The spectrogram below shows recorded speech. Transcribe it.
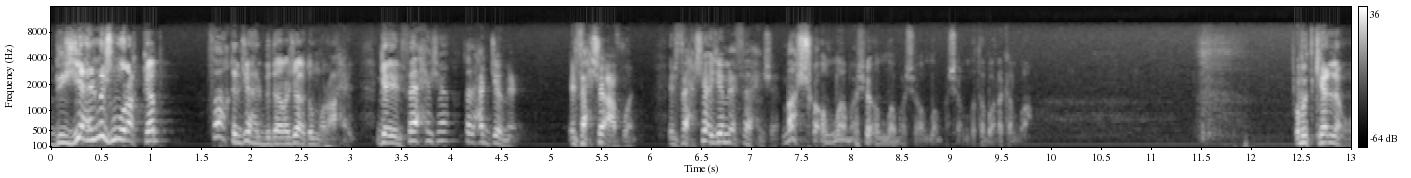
بجهل مش مركب. فاق الجهل بدرجات ومراحل. قال الفاحشة طلعت جمع. الفحشاء عفوا. الفحشاء جمع فاحشة. ما شاء الله ما شاء الله ما شاء الله ما شاء الله تبارك الله. وبتكلموا.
